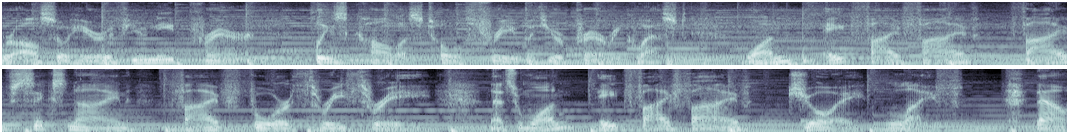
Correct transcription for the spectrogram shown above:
We're also here if you need prayer. Please call us toll free with your prayer request 1 855 569 5433. That's 1 855 Joy Life. Now,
